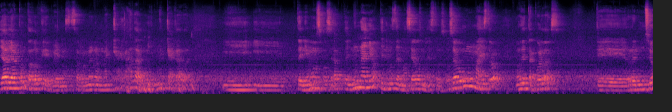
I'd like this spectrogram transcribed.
ya había contado que, güey, nuestro salón era una cagada, güey, una cagada. Y, y teníamos, o sea, en un año teníamos demasiados maestros. O sea, hubo un maestro, no sé si te acuerdas, que renunció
